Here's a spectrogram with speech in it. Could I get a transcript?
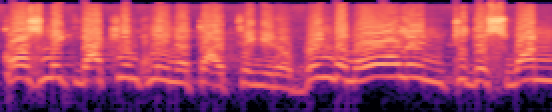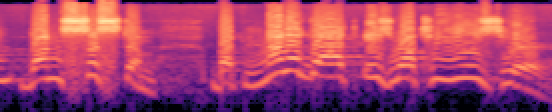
cosmic vacuum cleaner type thing, you know, bring them all into this one, one system. But none of that is what he used here.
